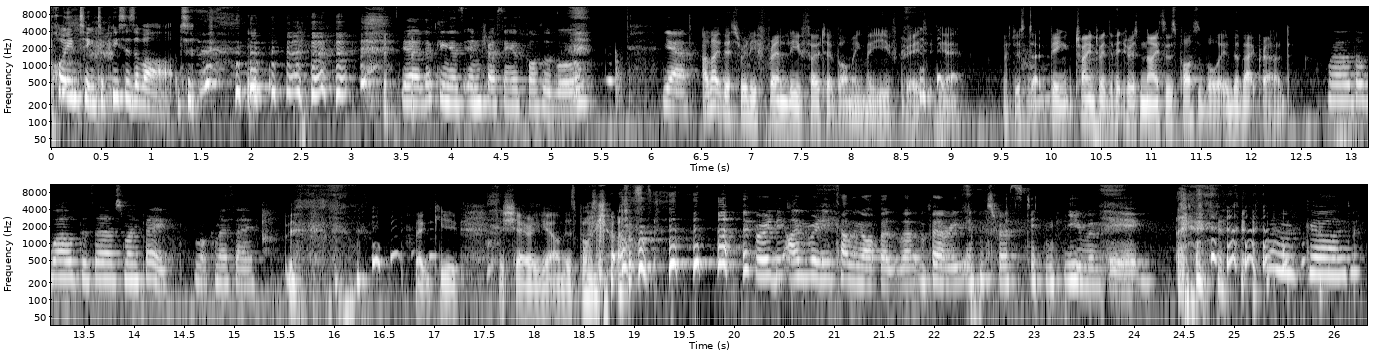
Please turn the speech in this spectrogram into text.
pointing to pieces of art. Yeah, looking as interesting as possible. Yeah, I like this really friendly photo bombing that you've created. Yeah, of just uh, being trying to make the picture as nice as possible in the background. well, the world deserves my faith. What can I say? Thank you for sharing it on this podcast. I'm really, I'm really coming off as a very interesting human being. oh God.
